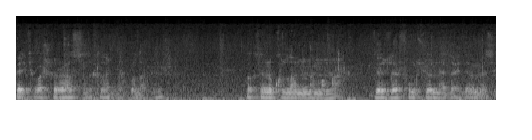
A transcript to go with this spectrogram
Belki başka rahatsızlıklar da olabilir. Aklını kullanamama, gözler fonksiyonunu eda edememesi,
